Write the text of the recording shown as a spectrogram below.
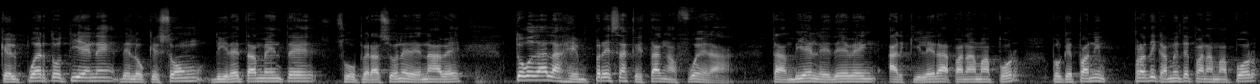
que el puerto tiene de lo que son directamente sus operaciones de nave, todas las empresas que están afuera también le deben alquiler a Panamá Port, porque prácticamente Panamá Port,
